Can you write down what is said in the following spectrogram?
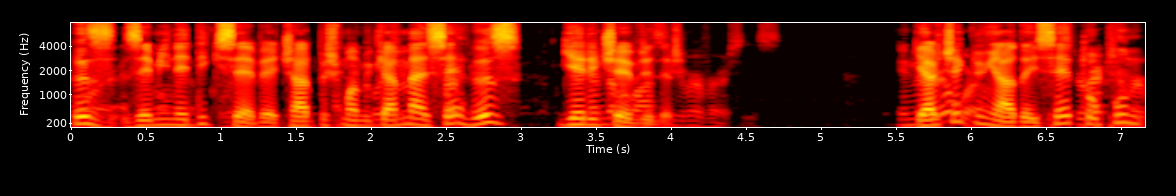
hız zemine dikse ve çarpışma mükemmelse hız geri çevrilir. Gerçek dünyada ise topun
